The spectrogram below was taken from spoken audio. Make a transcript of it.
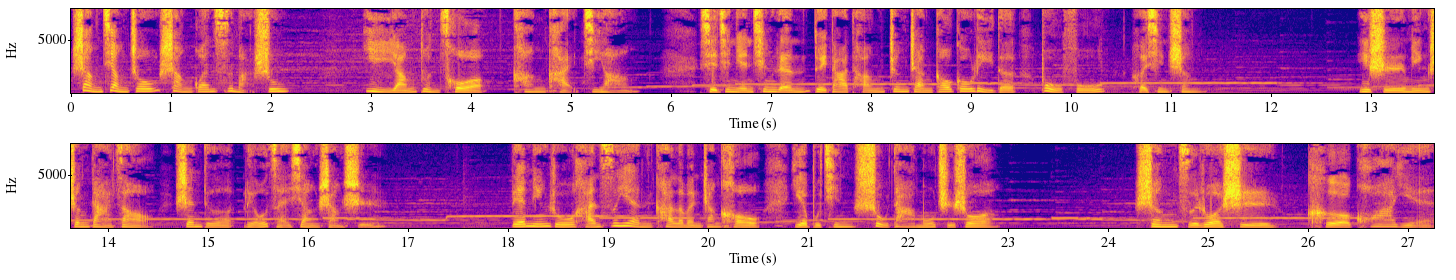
上绛州上官司马书》。抑扬顿挫，慷慨激昂，写尽年轻人对大唐征战高句丽的不服和心声。一时名声大噪，深得刘宰相赏识。连名如韩思燕看了文章后，也不禁竖大拇指说：“生子若是，可夸也。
